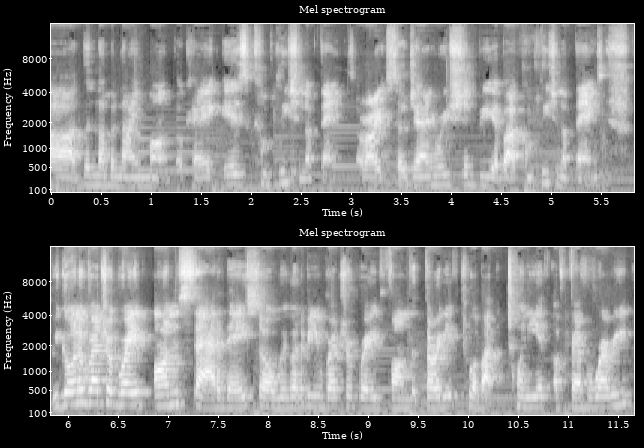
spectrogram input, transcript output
uh the number nine month okay? Is completion of things all right? So january should be about completion of things. We go into retrograde on saturday so we're going to be in retrograde from the 30th to about the 20th of february.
